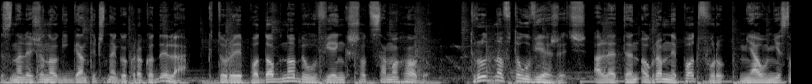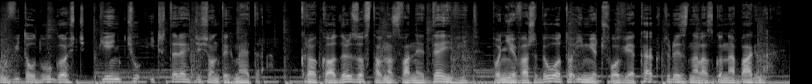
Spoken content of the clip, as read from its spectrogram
znaleziono gigantycznego krokodyla, który podobno był większy od samochodu. Trudno w to uwierzyć, ale ten ogromny potwór miał niesamowitą długość 5,4 metra. Krokodyl został nazwany David, ponieważ było to imię człowieka, który znalazł go na bagnach.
